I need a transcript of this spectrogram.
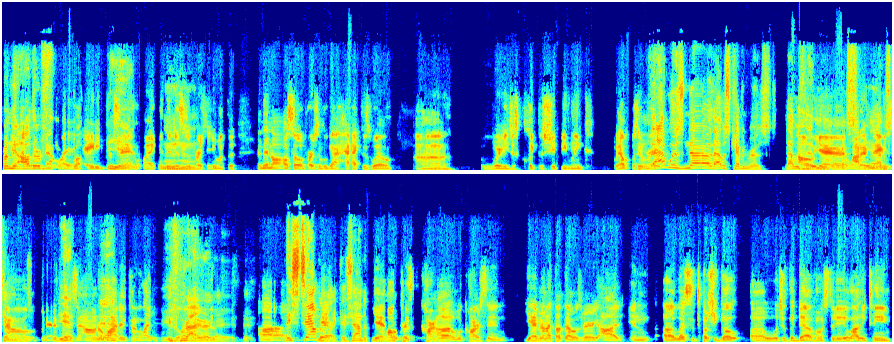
from the other, down like well, eighty percent, like, and then this is a Mhm. person you want to, and then also a person who got hacked as well. uh, where he just clicked the shitty link. That was him, right? That was no, that was Kevin Rose. That was oh yeah, why did Yeah, that name was Kevin Rose. sound phonetically Yeah. the? I don't know Yeah. why they kind of like like right, right, right. Uh, They sounded yeah. like they sounded. Yeah. Oh, because Car- uh, with Carson, yeah, man, I thought that was very odd. And uh, Les Satoshi Goat, uh, which is the dev on Studio Logik team,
